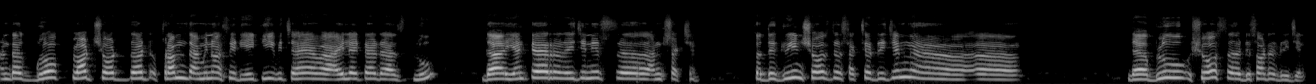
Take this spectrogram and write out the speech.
and the glow plot showed that from the amino acid 80, which I have highlighted as blue, the entire region is uh, unstructured. So the green shows the structured region, uh, uh, the blue shows the disordered region.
